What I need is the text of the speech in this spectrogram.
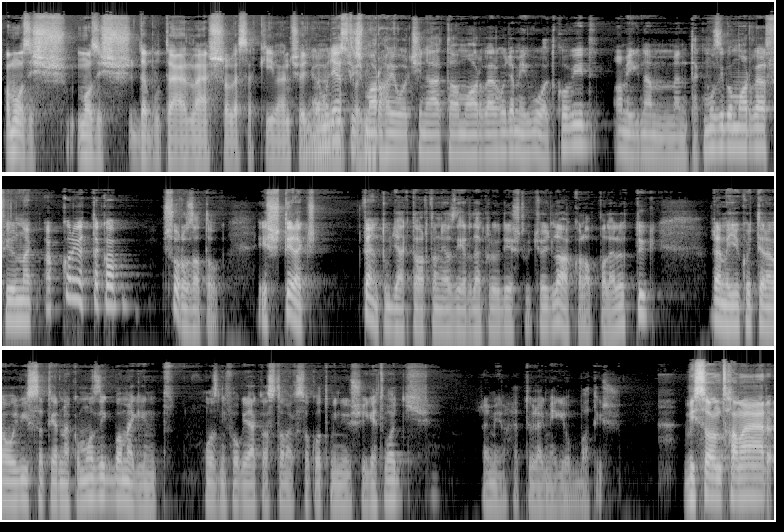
A mozis, mozis debutálásra leszek kíváncsi. Hogy ja, ezt is marha jól csinálta a Marvel, hogy amíg volt Covid, amíg nem mentek moziba Marvel filmnek, akkor jöttek a sorozatok. És tényleg fent tudják tartani az érdeklődést, úgyhogy le a kalappal előttük. Reméljük, hogy tényleg ahogy visszatérnek a mozikba, megint hozni fogják azt a megszokott minőséget, vagy remélhetőleg még jobbat is. Viszont ha már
